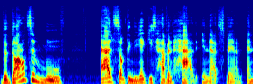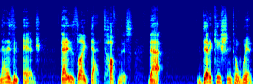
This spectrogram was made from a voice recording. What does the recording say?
the Donaldson move adds something the Yankees haven't had in that span, and that is an edge. That is like that toughness, that dedication to win.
